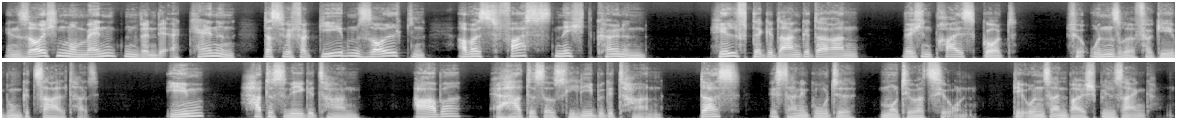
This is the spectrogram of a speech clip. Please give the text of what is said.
In solchen Momenten, wenn wir erkennen, dass wir vergeben sollten, aber es fast nicht können, hilft der Gedanke daran, welchen Preis Gott für unsere Vergebung gezahlt hat. Ihm hat es wehgetan, aber er hat es aus Liebe getan. Das ist eine gute Motivation, die uns ein Beispiel sein kann.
